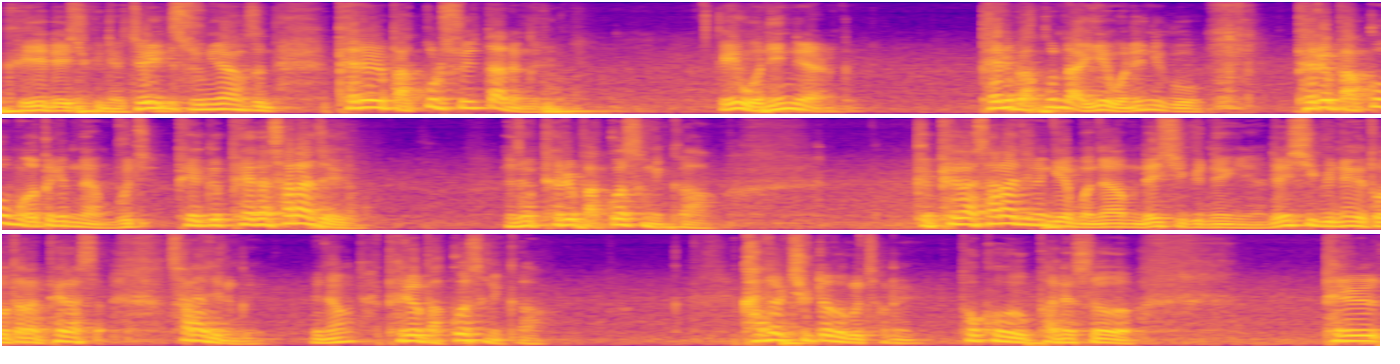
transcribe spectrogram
그게 내식이네요. 저기 중요한 것은 패를 바꿀 수 있다는 거죠. 그게 원인이라는 거예요. 패를 바꾼다 이게 원인이고 패를 바꾸면 어떻게 되냐. 그 패가 사라져요. 왜냐면 패를 바꿨으니까. 그 패가 사라지는 게 뭐냐면 내시 균형이에요. 내시 균형에 도달한 패가 사, 라지는 거예요. 왜냐면 패를 바꿨으니까. 카드를 칠 때도 그렇잖아요. 포커판에서 패를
